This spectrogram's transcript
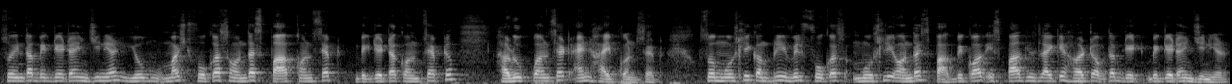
So in the big data engineer you must focus on the spark concept big data concept hadoop concept and hive concept. So mostly company will focus mostly on the spark because spark is like a heart of the big data engineer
